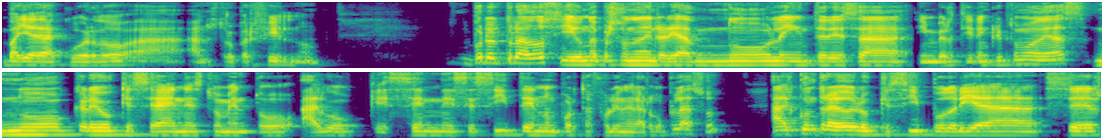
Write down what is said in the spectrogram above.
vaya de acuerdo a, nuestro perfil, ¿no? Por otro lado, si a una persona en realidad no le interesa invertir en criptomonedas, no creo que sea en este momento algo que se necesite en un portafolio en el largo plazo. Al contrario de lo que sí podría ser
